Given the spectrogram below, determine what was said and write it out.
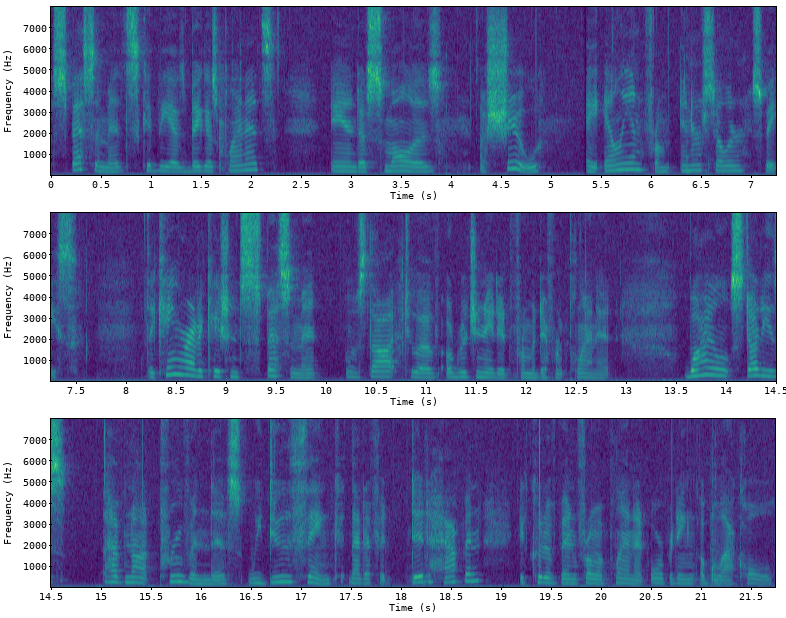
specimens could be as big as planets and as small as a shoe, a alien from interstellar space. The king eradication specimen was thought to have originated from a different planet. While studies have not proven this, we do think that if it did happen, it could have been from a planet orbiting a black hole.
